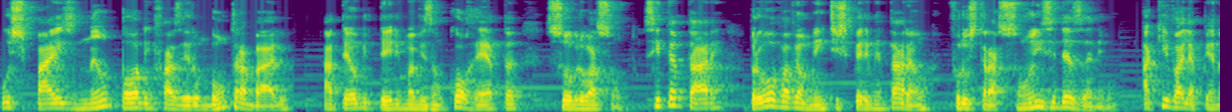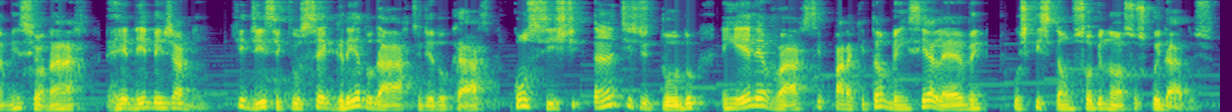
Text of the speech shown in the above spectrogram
os pais não podem fazer um bom trabalho até obterem uma visão correta sobre o assunto. Se tentarem, provavelmente experimentarão frustrações e desânimo. Aqui vale a pena mencionar René Benjamin, que disse que o segredo da arte de educar consiste, antes de tudo, em elevar-se para que também se elevem os que estão sob nossos cuidados.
